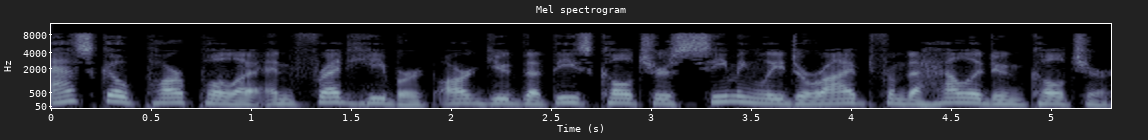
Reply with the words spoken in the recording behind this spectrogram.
Asko Parpola and Fred Hiebert argued that these cultures seemingly derived from the Halidoun culture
